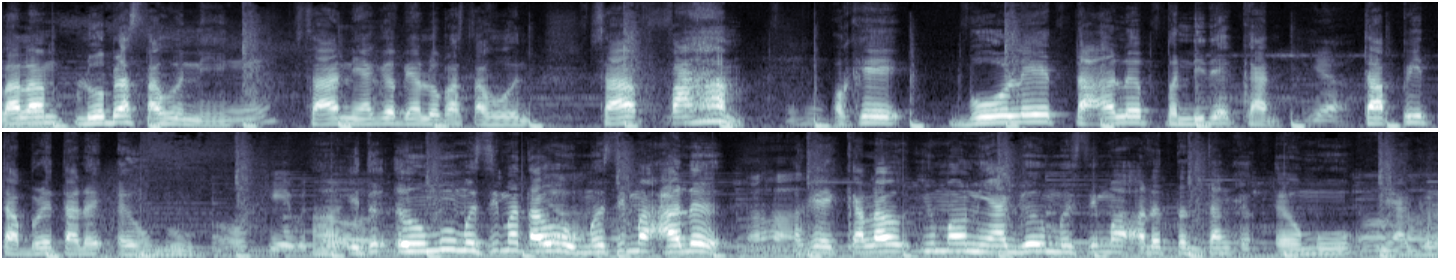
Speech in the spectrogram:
dalam 12 tahun ni, mm. saya niaga biar 12 tahun, saya faham Mhm. Okey, boleh tak ada pendidikan, ya. tapi tak boleh tak ada ilmu. Okey, betul. Ha, itu ilmu mesti mah tahu, ya. mesti mah ada. Okey, kalau you mau niaga mesti mah ada tentang ilmu Aha. niaga.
